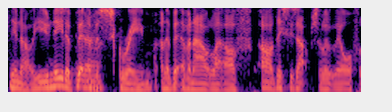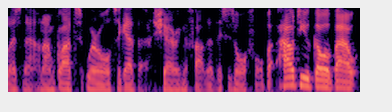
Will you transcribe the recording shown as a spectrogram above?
You know, you need a bit yeah. of a scream and a bit of an outlet of, oh, this is absolutely awful, isn't it? And I'm glad we're all together sharing the fact that this is awful. But how do you go about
